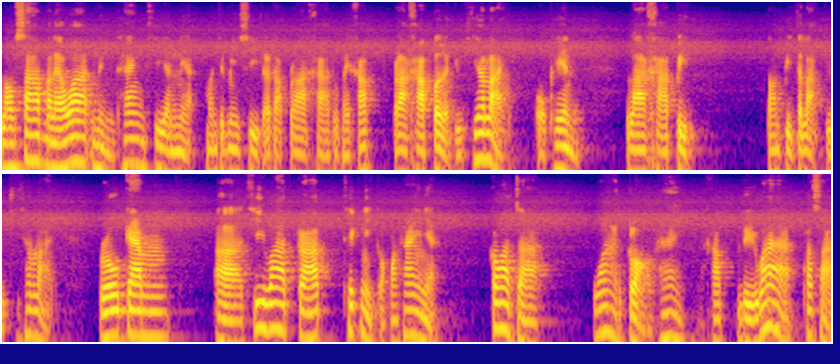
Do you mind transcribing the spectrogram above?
เราทราบมาแล้วว่า 1 แท่งเทียนเนี่ย มันจะมี 4 ระดับราคาถูกไหมครับ ราคาเปิดอยู่ที่เท่าไหร่ Open ราคาปิด ตอนปิดตลาดอยู่ที่เท่าไหร่ โปรแกรมที่วาดกราฟเทคนิคออกมาให้เนี่ย ก็จะวาดกล่องให้นะครับ หรือว่าภาษา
